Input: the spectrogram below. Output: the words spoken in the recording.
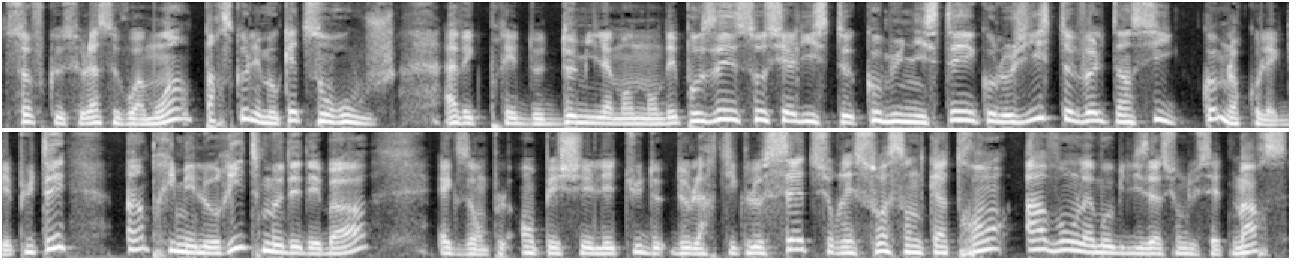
Sauf que cela se voit moins parce que les moquettes sont rouges. Avec près de 2000 amendements déposés, socialistes, communistes et écologistes veulent ainsi, comme leurs collègues députés, imprimer le rythme des débats. Exemple, empêcher l'étude de l'article 7 sur les 64 ans avant la mobilisation du 7 mars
